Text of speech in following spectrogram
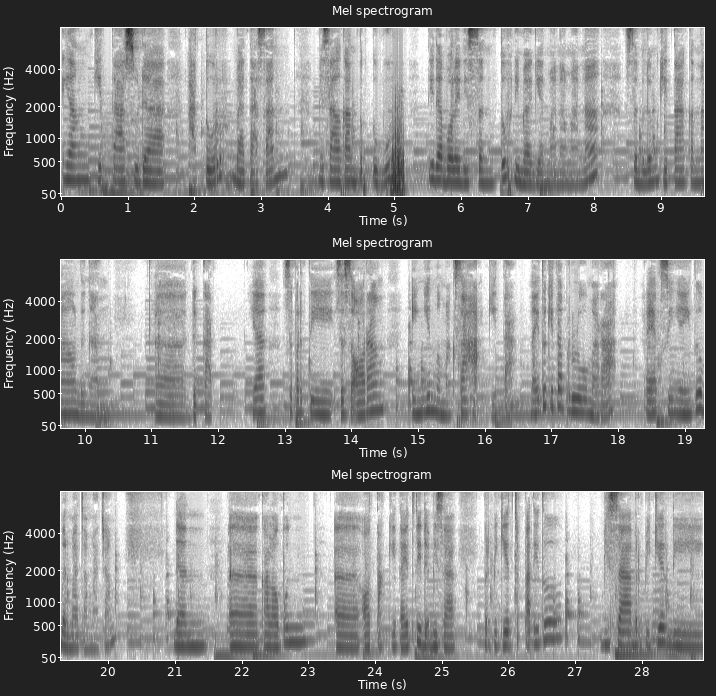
yang kita sudah atur batasan, misalkan untuk tubuh tidak boleh disentuh di bagian mana-mana sebelum kita kenal dengan uh, dekat, ya, seperti seseorang ingin memaksa hak kita. Nah, itu kita perlu marah, reaksinya itu bermacam-macam, dan uh, kalaupun uh, otak kita itu tidak bisa berpikir cepat itu bisa berpikir di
